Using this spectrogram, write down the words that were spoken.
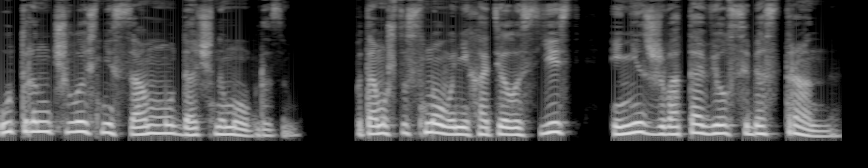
Утро началось не самым удачным образом, потому что снова не хотелось есть и низ живота вел себя странно.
